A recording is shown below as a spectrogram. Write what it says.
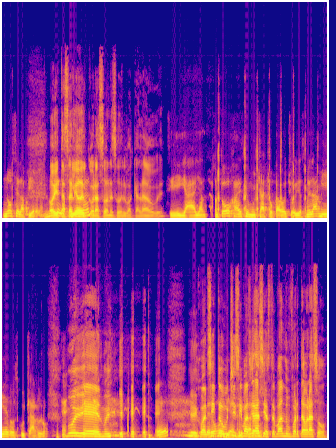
no se la pierdan. Oye, te salió del corazón eso del bacalao, güey. Sí, ya, ya antoja a este muchacho cada ocho días. Me da miedo escucharlo. Muy bien, muy bien. ¿Eh? Eh, Juancito, muchísimas gracias. Te mando un fuerte abrazo.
